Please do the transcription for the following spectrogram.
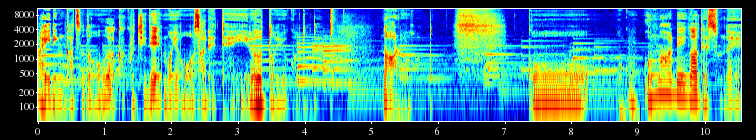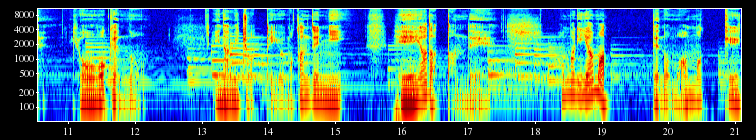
愛林活動が各地で催されているということで。なるほど。こう、生まれがですね、兵庫県の稲美町っていう、まあ、完全に平野だったんで、あんまり山ってのもあんま経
